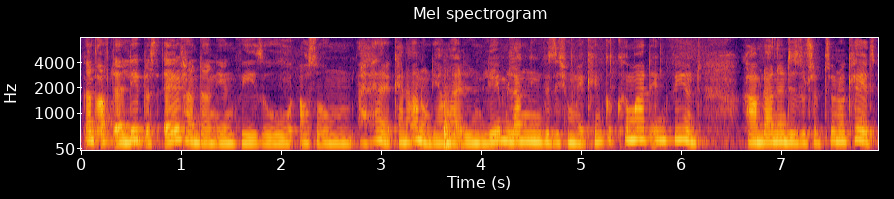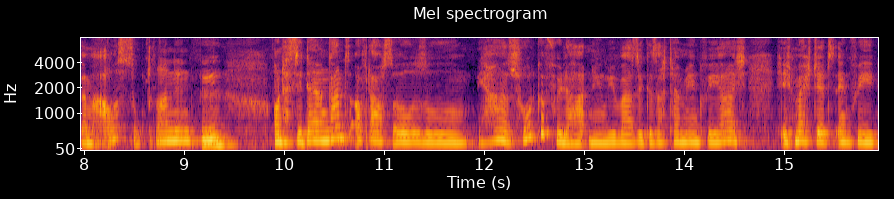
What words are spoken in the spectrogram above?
ganz oft erlebt, dass Eltern dann irgendwie so aus so einem, also, keine Ahnung, die haben halt ein Leben lang irgendwie sich um ihr Kind gekümmert irgendwie und kamen dann in die Situation, okay, jetzt wäre mal Auszug dran irgendwie. Mhm. Und dass sie dann ganz oft auch so, so ja, Schuldgefühle hatten irgendwie, weil sie gesagt haben irgendwie, ja, ich, ich möchte jetzt irgendwie,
